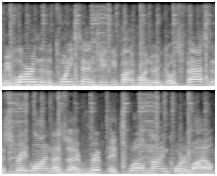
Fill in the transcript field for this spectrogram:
We've learned that the 2010 GT500 goes fast in a straight line as I ripped a 12.9 quarter mile,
